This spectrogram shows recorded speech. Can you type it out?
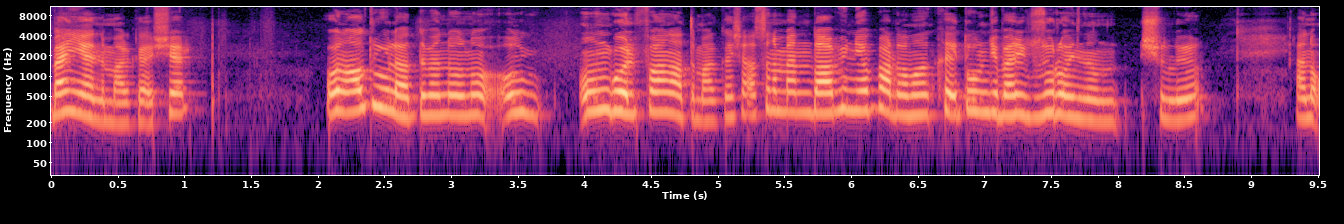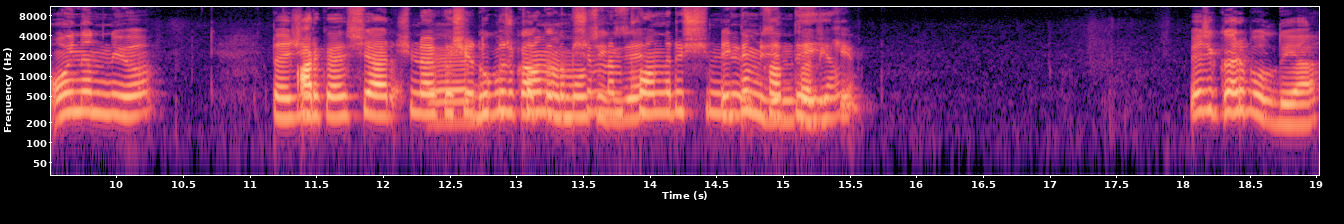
ben yendim arkadaşlar. 16 gol attı. Ben de onu o- 10 gol falan attım arkadaşlar. Aslında ben daha büyüğünü yapardım ama kayıt olunca belki zor oynanışılıyor. Yani oynanılıyor. Belki Arkadaşlar Şimdi arkadaşlar 9 puan almışım. Ben puanları şimdi Beklemeyeceğim tabii ki. Birazcık garip oldu ya.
